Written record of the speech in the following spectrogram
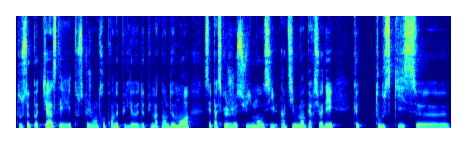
tout ce podcast et tout ce que je vais entreprendre depuis, depuis maintenant deux mois. C'est parce que je suis moi aussi intimement persuadé que tout ce qui se,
